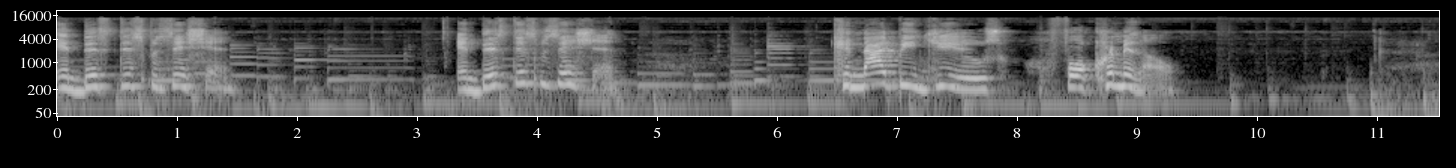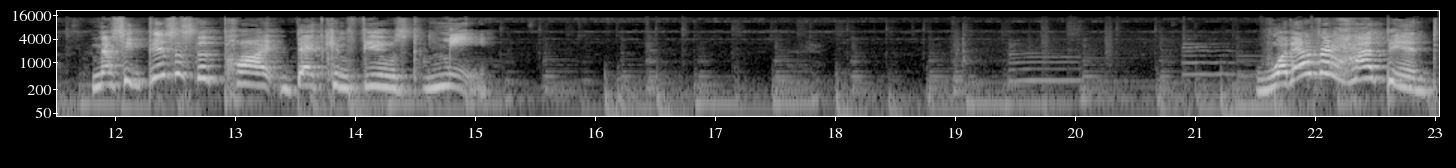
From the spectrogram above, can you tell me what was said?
in this disposition, in this disposition, cannot be used for criminal. Now, see, this is the part that confused me. Whatever happened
